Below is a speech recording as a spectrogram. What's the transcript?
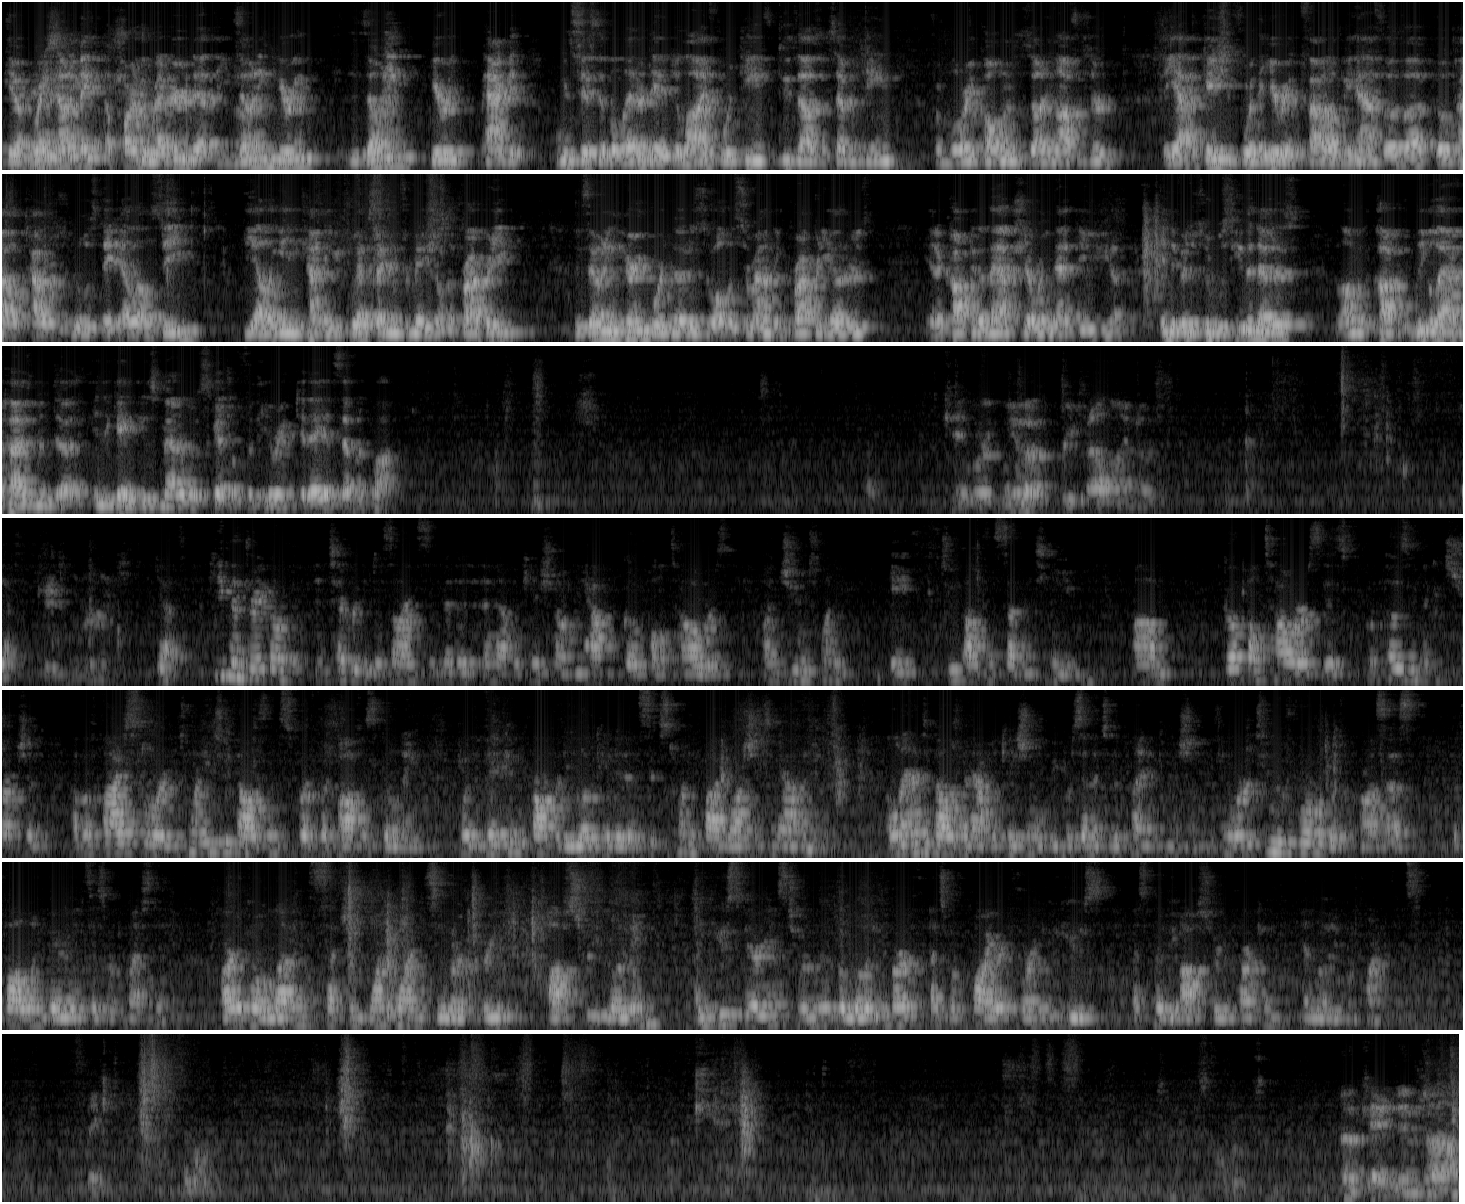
Yeah, right now to make a part of the record that the zoning hearing, the zoning hearing packet will consist of a letter dated July fourteenth, two thousand seventeen, from Lori Collins, the zoning officer. The application for the hearing filed on behalf of uh, Gopal Towers Real Estate LLC, the Allegheny County website information on the property, the zoning hearing board notice to all the surrounding property owners, and a copy of the map showing that the uh, individuals who received the notice along with a copy of the legal advertisement uh, indicating this matter was scheduled for the hearing today at seven o'clock. okay, Laura, can we have a brief outline of Yes. case of the variance? Yes. Keith Andraco of Integrity Design submitted an application on behalf of Gopal Towers on June twenty-eighth, two thousand seventeen. Um, Gopal Towers is proposing the construction of a five-story, twenty-two thousand square foot office building with vacant property located at six twenty-five Washington Avenue. A land development application will be presented to the planning commission. In order to move forward with the process, the following variances requested. Article eleven, section one one zero three, off-street loading. A use variance to remove the loading berth as required for a new use as per the off-street parking and loading requirements. Thank you. So, Okay, then, um,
